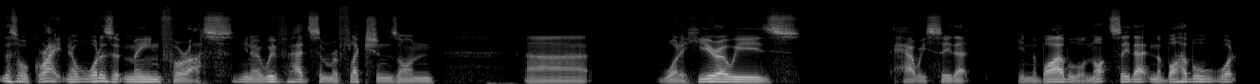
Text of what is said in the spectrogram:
that's all great. Now, what does it mean for us? You know, we've had some reflections on uh, what a hero is, how we see that in the Bible or not see that in the Bible. What,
